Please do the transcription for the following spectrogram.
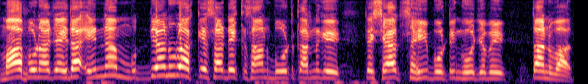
ਮਾਫ ਹੋਣਾ ਚਾਹੀਦਾ, ਇਹਨਾਂ ਮੁੱਦਿਆਂ ਨੂੰ ਰੱਖ ਕੇ ਸਾਡੇ ਕਿਸਾਨ ਵੋਟ ਕਰਨਗੇ ਤੇ ਸ਼ਾਇਦ ਸਹੀ VOTING ਹੋ ਜਾਵੇ। ਧੰਨਵਾਦ।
